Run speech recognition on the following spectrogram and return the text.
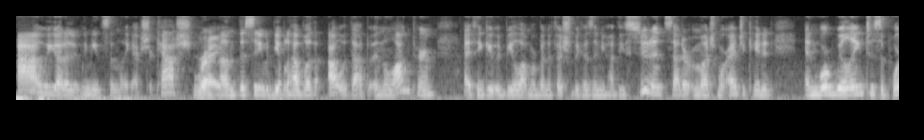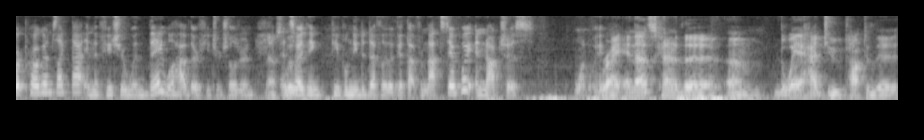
ah, we gotta, we need some like extra cash. right? Um, the city would be able to help with out with that, but in the long term, I think it would be a lot more beneficial because then you have these students that are much more educated and more willing to support programs like that in the future when they will have their future children. Absolutely. And so I think people need to definitely look at that from that standpoint and not just one way. Right, and that's kind of the um, the way I had to talk to the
